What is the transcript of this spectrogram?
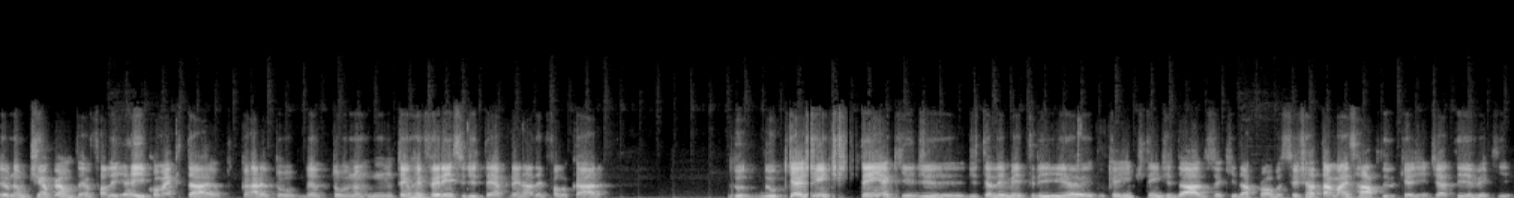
eu não tinha perguntado. Eu falei, e aí, como é que tá? Eu, cara, eu, tô, eu tô, não, não tenho referência de tempo nem nada. Ele falou, cara, do, do que a gente tem aqui de, de telemetria e do que a gente tem de dados aqui da prova, você já está mais rápido do que a gente já teve aqui.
